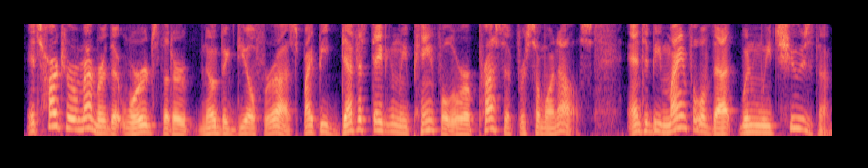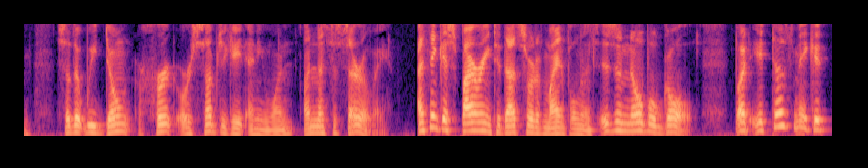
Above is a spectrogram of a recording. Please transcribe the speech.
It's hard to remember that words that are no big deal for us might be devastatingly painful or oppressive for someone else, and to be mindful of that when we choose them, so that we don't hurt or subjugate anyone unnecessarily. I think aspiring to that sort of mindfulness is a noble goal, but it does make it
